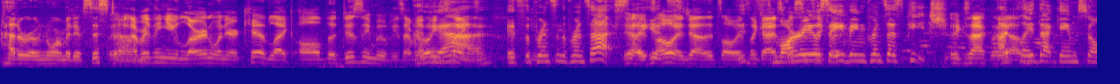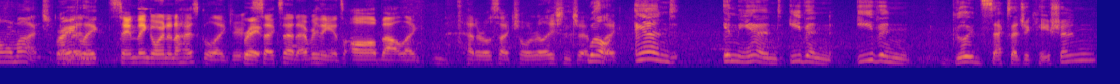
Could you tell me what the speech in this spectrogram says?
heteronormative system. Yeah, everything you learn when you're a kid, like all the Disney movies, Oh everything's yeah, like it's the prince and the princess. yeah, Like, it's, always yeah, it's always it's the guy Mario supposed to take the- saving Princess Peach. Exactly. I yeah. played that game so much, right? Like same thing going into high school, like your Right. sex ed, everything. It's all about like heterosexual relationships. Well, like and in the end, even even good sex education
